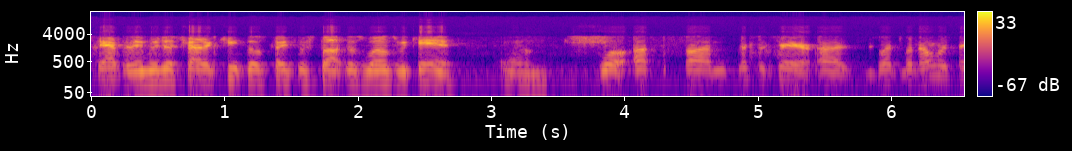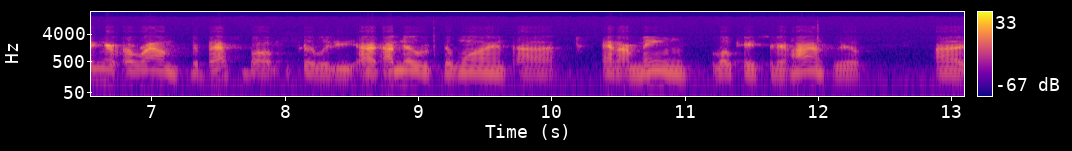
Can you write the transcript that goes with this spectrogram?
standard, and we just try to keep those places stocked as well as we can. Um, Well, uh, uh, Mr. Chair, uh, but but the only thing around the basketball facility, I, I know the one uh, at our main location in Hinesville. Uh,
